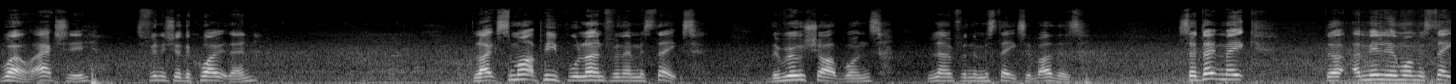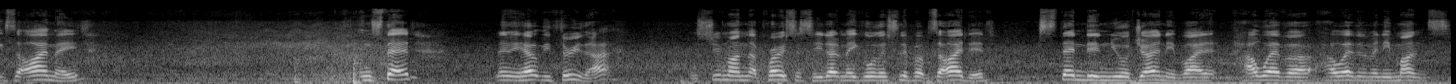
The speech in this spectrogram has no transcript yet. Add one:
well, actually, to finish with the quote then, like smart people learn from their mistakes, the real sharp ones learn from the mistakes of others. So don't make the a million more mistakes that I made. Instead, let me help you through that and streamline that process so you don't make all those slip ups that I did, extending your journey by however however many months,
